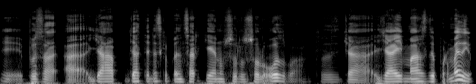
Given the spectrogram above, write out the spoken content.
eh, pues a- a- ya, ya tenés que pensar que ya no solo solo vos, va, entonces ya, ya hay más de por medio.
